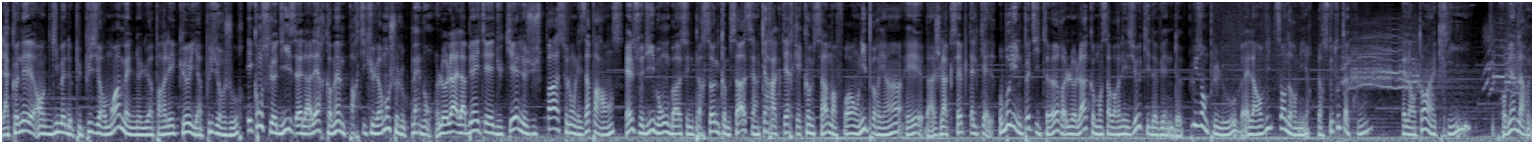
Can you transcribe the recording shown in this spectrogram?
la connaît entre guillemets depuis plusieurs mois, mais elle ne lui a parlé qu'il y a plusieurs jours. Et qu'on se le dise, elle a l'air quand même particulièrement chelou. Mais bon, Lola, elle a bien été éduquée, elle ne juge pas selon les apparences. Elle se dit, bon, bah c'est une personne comme ça, c'est un caractère qui est comme ça, ma foi, on n'y peut rien, et bah je l'accepte tel quel. Au bout d'une petite heure, Lola commence à avoir les yeux qui deviennent de plus en plus lourds, elle a envie de s'endormir, lorsque tout à coup, elle entend un cri provient de la rue.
